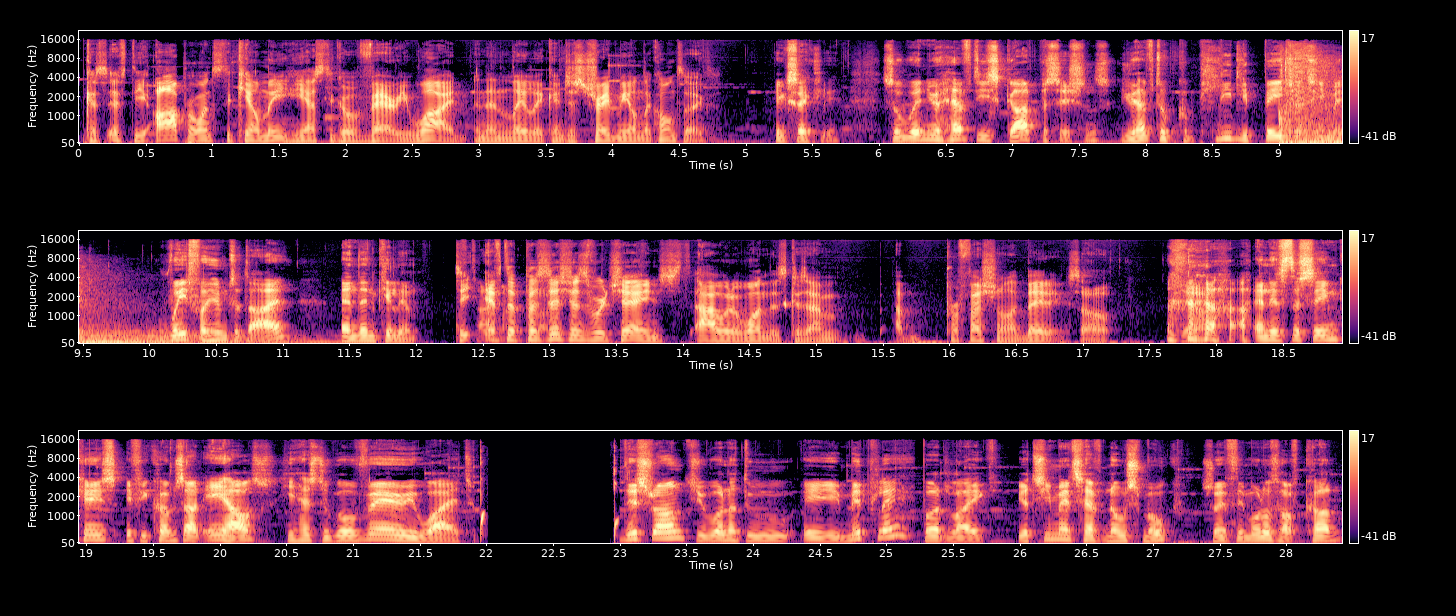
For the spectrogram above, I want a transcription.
Because if the opera wants to kill me, he has to go very wide, and then Lele can just trade me on the contact. Exactly. So when you have these guard positions, you have to completely bait your teammate, wait for him to die, and then kill him. See, if the positions were changed, I would have won this because I'm a professional at baiting. So and it's the same case if he comes out A house, he has to go very wide. This round you wanna do a mid play, but like your teammates have no smoke, so if they Molotov con,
